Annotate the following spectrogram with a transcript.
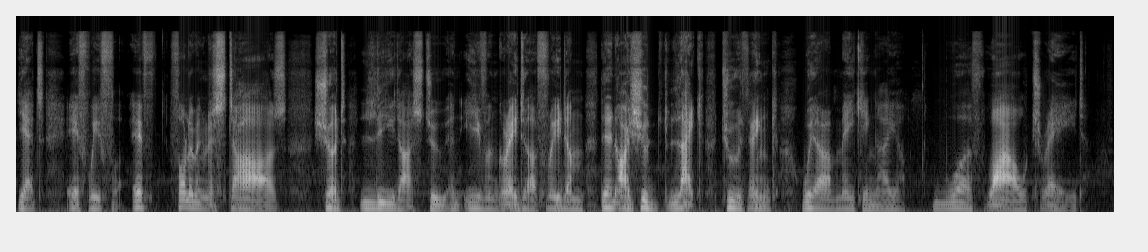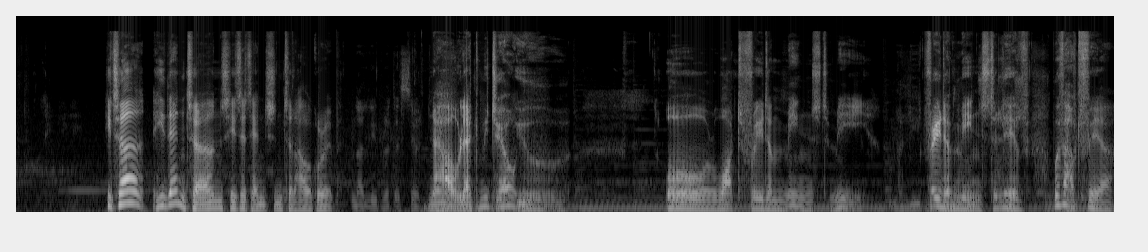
Yet, if we, if following the stars should lead us to an even greater freedom, then I should like to think we are making a worthwhile trade. He, he then turns his attention to the whole group. Now let me tell you all what freedom means to me. Freedom means to live without fear,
